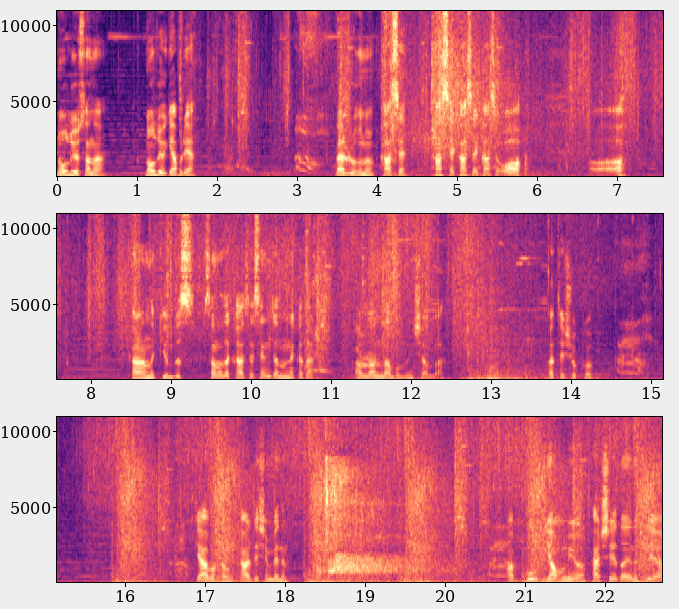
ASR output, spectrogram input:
Ne oluyor sana? Ne oluyor? Gel buraya. Ver ruhunu. Kase. Kase, kase, kase. Oh. Oh. Karanlık yıldız. Sana da kase. Senin canın ne kadar? Allah'ından buldu inşallah. Ateş oku. Gel bakalım kardeşim benim. Abi bu yanmıyor. Her şeye dayanıklı ya.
